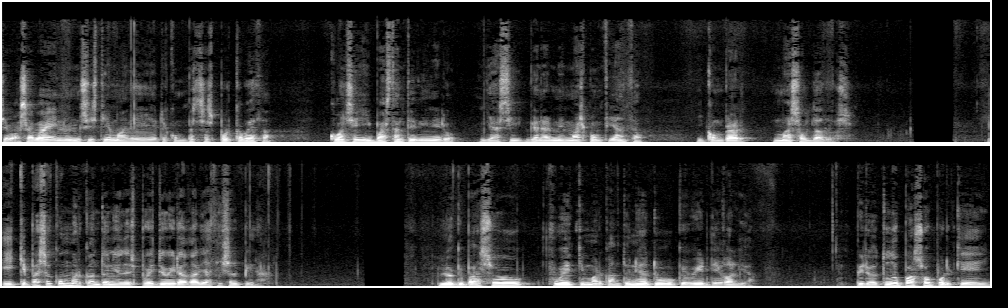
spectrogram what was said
se basaba en un sistema de recompensas por cabeza, conseguí bastante dinero y así ganarme más confianza y comprar más soldados. ¿Y qué pasó con Marco Antonio después de huir a Galia Cisalpina? Lo que pasó fue que Marco Antonio tuvo que huir de Galia. Pero todo pasó porque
